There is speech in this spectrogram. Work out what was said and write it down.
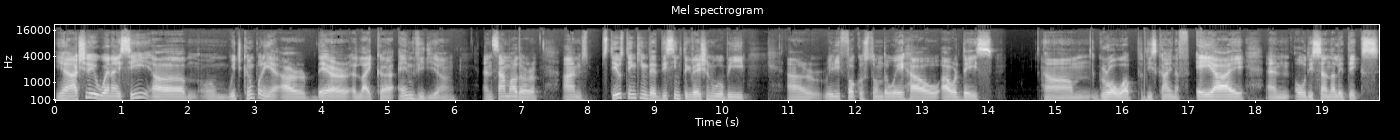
Yeah, actually, when I see um, um, which company are there, like uh, Nvidia and some other, I'm still thinking that this integration will be uh, really focused on the way how our days um, grow up this kind of AI and all this analytics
